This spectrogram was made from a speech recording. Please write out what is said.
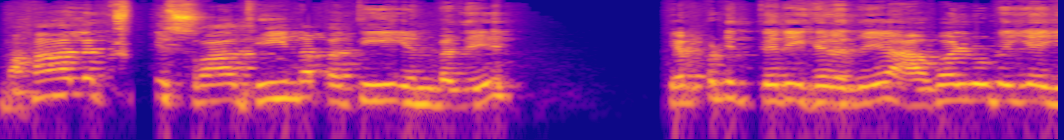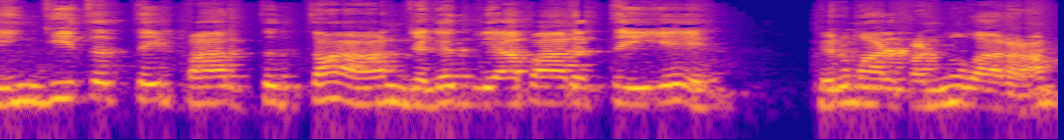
மகாலட்சுமி சுவாதீனபதி என்பது எப்படி தெரிகிறது? அவளுடைய இங்கீதத்தை பார்த்துத்தான் ஜெகத் வியாபாரத்தையே பெருமாள் பண்ணுவாராம்.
